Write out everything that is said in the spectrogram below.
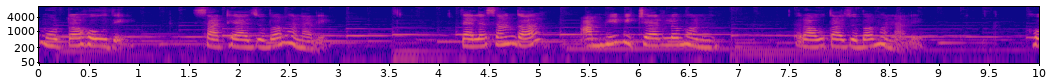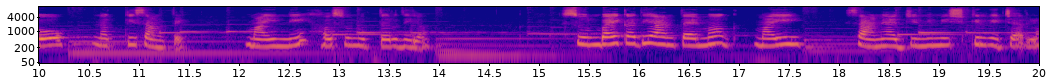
मोठा होऊ दे. साठे आजोबा म्हणाले. त्याला सांगा आम्ही विचारलं म्हणून. राऊत आजोबा म्हणाले. हो नक्की सांगते. माईंनी हसून उत्तर दिलं. सूनबाई कधी आणताय मग? माई साने आजींनी मिश्किल विचारलं.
